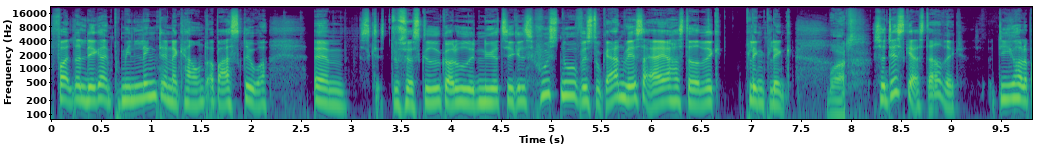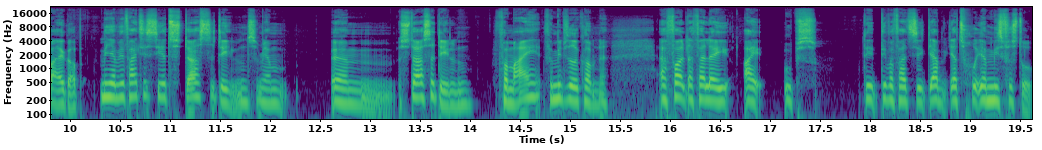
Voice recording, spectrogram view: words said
folk, der ligger ind på min LinkedIn-account og bare skriver, øhm, du ser skide godt ud i den nye artikel. Husk nu, hvis du gerne vil, så er jeg her stadigvæk. Blink, blink. What? Så det sker stadigvæk. De holder bare ikke op. Men jeg vil faktisk sige, at størstedelen, som jeg, øhm, størstedelen for mig, for mit vedkommende, er folk, der falder i, ej, ups, det, det var faktisk, jeg, jeg tror, jeg misforstod.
